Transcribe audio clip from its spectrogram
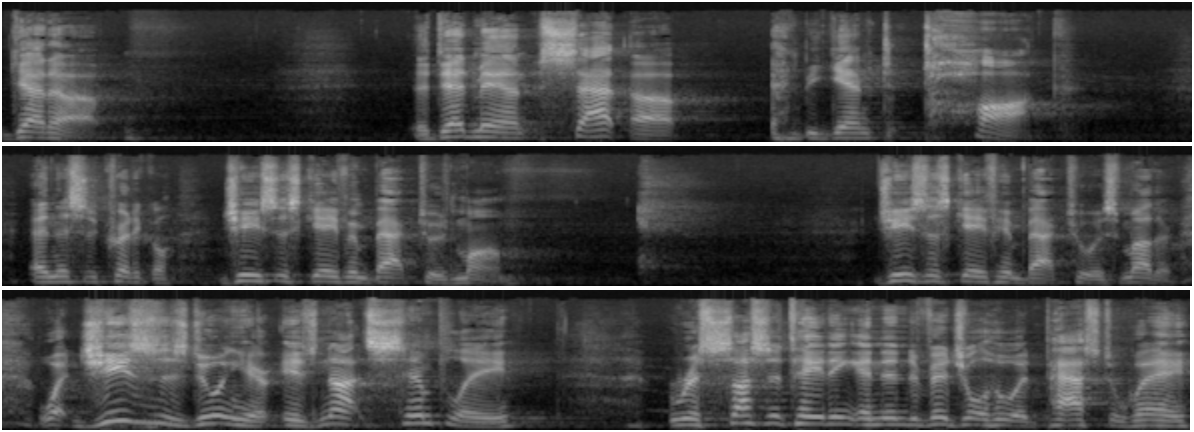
get up." The dead man sat up and began to talk. And this is critical Jesus gave him back to his mom. Jesus gave him back to his mother. What Jesus is doing here is not simply resuscitating an individual who had passed away.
